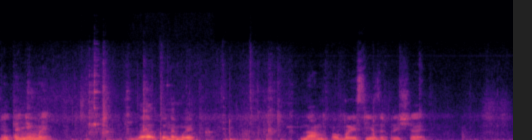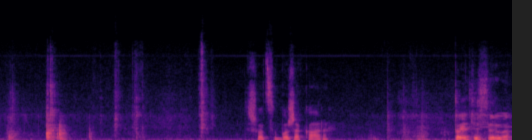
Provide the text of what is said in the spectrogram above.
Это не мы. Да, то не ми. Нам ОБСЕ запрещает. Що це божа кара? Третя сила.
